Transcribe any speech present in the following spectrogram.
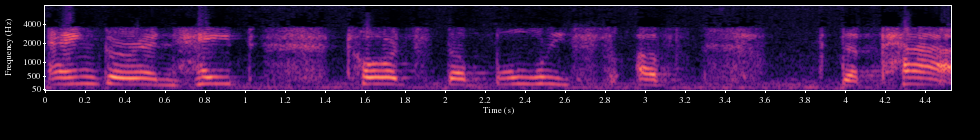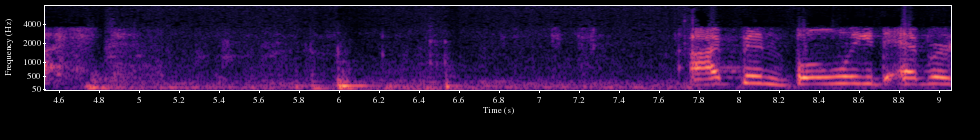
anger and hate towards the bullies of the past. I've been bullied ever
